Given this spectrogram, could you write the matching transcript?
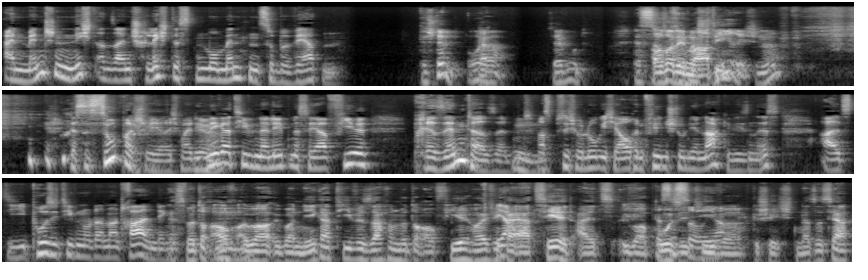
einen Menschen nicht an seinen schlechtesten Momenten zu bewerten. Das stimmt. Oh Ja. ja, sehr gut. Das ist Außer auch super Martin. schwierig, ne? Das ist super schwierig, weil die Ja. negativen Erlebnisse ja viel präsenter sind, Mhm. was psychologisch ja auch in vielen Studien nachgewiesen ist, als die positiven oder neutralen Dinge. Es wird doch auch über, über negative Sachen wird doch auch viel häufiger Ja. erzählt als über Das ist so, positive ja. Geschichten. Das ist ja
